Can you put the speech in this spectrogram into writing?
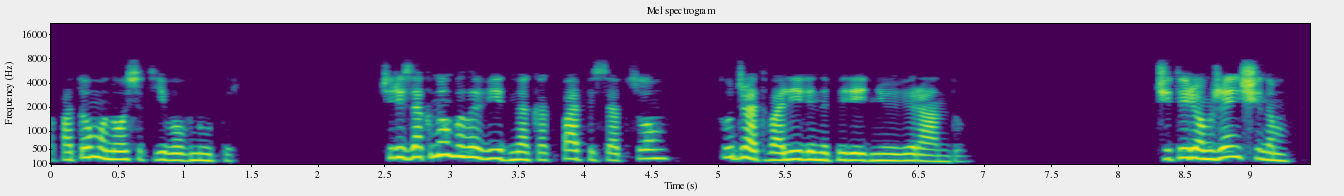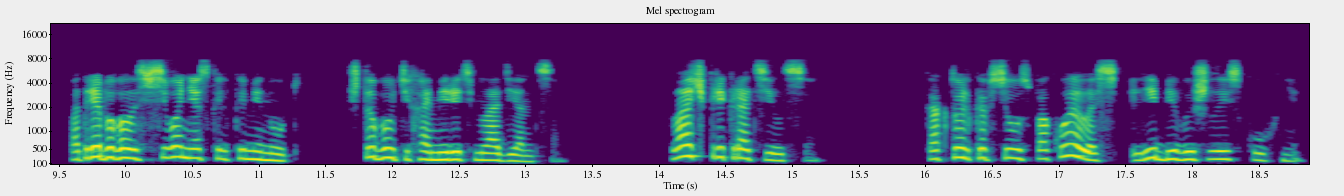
а потом уносят его внутрь. Через окно было видно, как папе с отцом тут же отвалили на переднюю веранду. Четырем женщинам потребовалось всего несколько минут, чтобы утихомирить младенца. Плач прекратился. Как только все успокоилось, Либи вышла из кухни.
